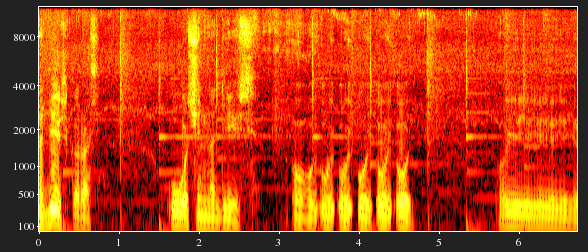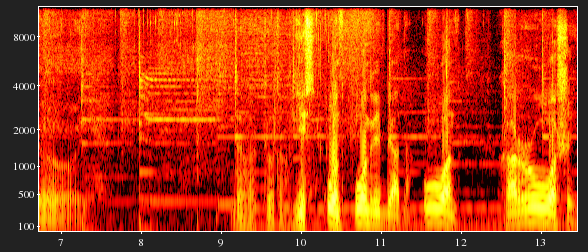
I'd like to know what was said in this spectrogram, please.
Надеюсь, карась. Очень надеюсь. Ой, ой, ой, ой, ой, ой. Ой-ой-ой-ой-ой. Давай, кто там? Есть. Он, он, ребята. Он. Хороший.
